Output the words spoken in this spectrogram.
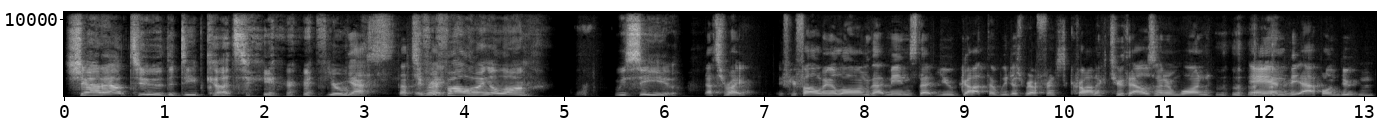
Shout out to the deep cuts here. If you're Yes, that's if right. you're following along, we see you. that's right. If you're following along, that means that you got that we just referenced Chronic 2001 and the Apple Newton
